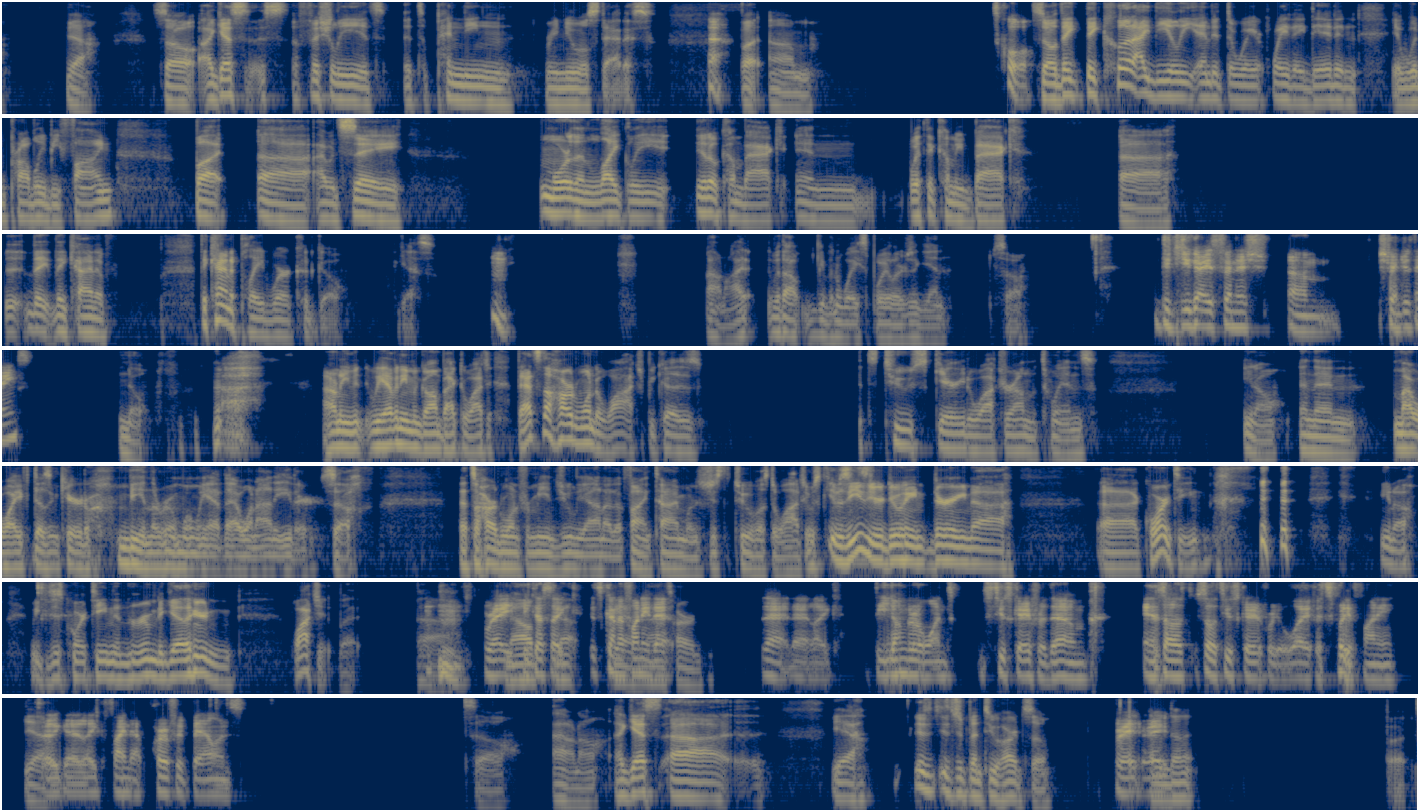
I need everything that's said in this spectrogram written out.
yeah. So I guess it's officially it's it's a pending renewal status. Huh. But um It's cool. So they they could ideally end it the way way they did, and it would probably be fine. But uh, I would say more than likely it'll come back, and with it coming back, uh, they they kind of they kind of played where it could go, I guess. Hmm. I don't know. I without giving away spoilers again. So. Did you guys finish um Stranger Things? No. Ah, I don't even we haven't even gone back to watch it. That's the hard one to watch because it's too scary to watch around the twins. You know, and then my wife doesn't care to be in the room when we have that one on either. So that's a hard one for me and Juliana to find time when it's just the two of us to watch. It was it was easier doing during uh uh quarantine. you know, we could just quarantine in the room together and watch it, but uh, right, now- because like now- it's kind of yeah, funny that hard. that that like the younger ones it's too scary for them and it's also too scary for your wife it's pretty funny Yeah. so you gotta like find that perfect balance So I don't know. I guess uh yeah. It's, it's just been too hard, so right I haven't right done it. But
